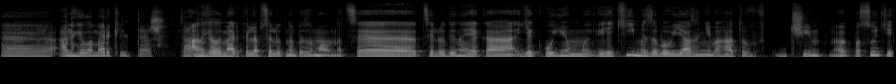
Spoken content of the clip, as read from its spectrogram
Е, Ангела Меркель теж так? Ангела Меркель абсолютно безумовно. Це це людина, яка якою ми якій ми зобов'язані багато чим. По суті,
